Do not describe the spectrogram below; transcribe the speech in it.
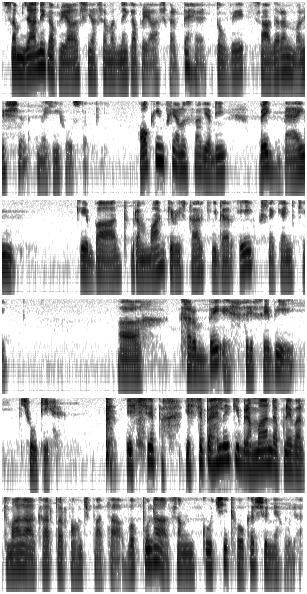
समझाने का प्रयास या समझने का प्रयास करते हैं तो वे साधारण मनुष्य नहीं हो सकते। हॉकिंस के अनुसार यदि बिग बैंग के बाद ब्रह्मांड के विस्तार की दर एक सेकंड के खरबे हिस्से से भी छोटी है। इससे इससे पहले कि ब्रह्मांड अपने वर्तमान आकार पर पहुँच पाता, वह पुनः संकुचित होकर शून्य हो जाता।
